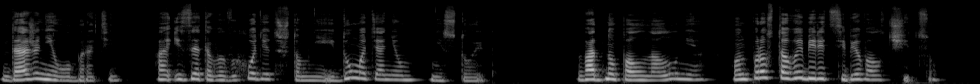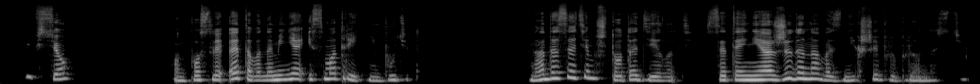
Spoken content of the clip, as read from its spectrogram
даже не оборотень а из этого выходит, что мне и думать о нем не стоит. В одно полнолуние он просто выберет себе волчицу. И все. Он после этого на меня и смотреть не будет. Надо с этим что-то делать, с этой неожиданно возникшей влюбленностью.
